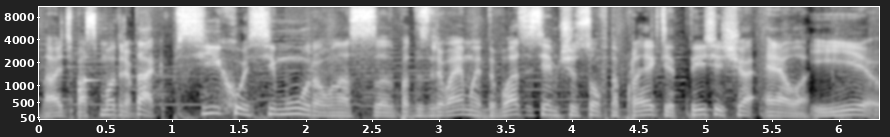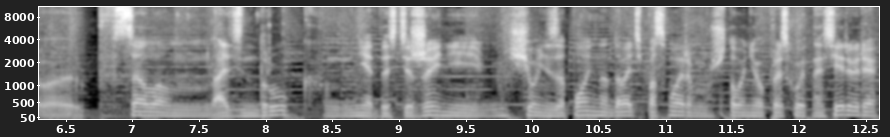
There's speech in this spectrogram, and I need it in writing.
Давайте посмотрим. Так, Психо Симура у нас э, подозреваемый 27 часов на проекте 1000 Элла. И э, в целом один друг, нет достижений, ничего не заполнено. Давайте посмотрим, что у него происходит на сервере.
